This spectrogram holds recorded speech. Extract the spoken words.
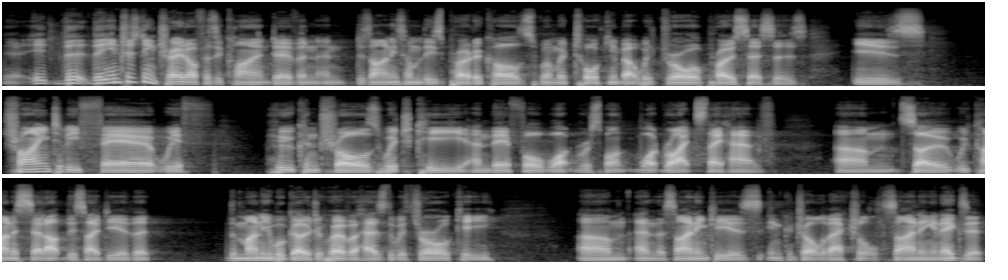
It, the, the interesting trade-off as a client dev and, and designing some of these protocols when we're talking about withdrawal processes is trying to be fair with who controls which key and therefore what respons- what rights they have. Um, so we've kind of set up this idea that the money will go to whoever has the withdrawal key, um, and the signing key is in control of actual signing and exit.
